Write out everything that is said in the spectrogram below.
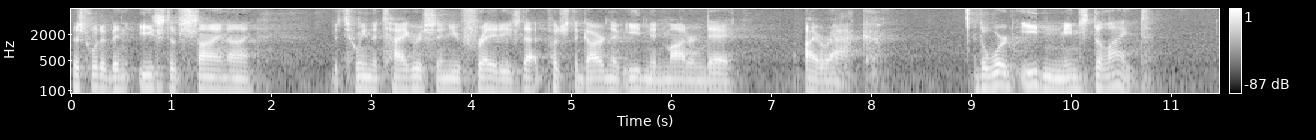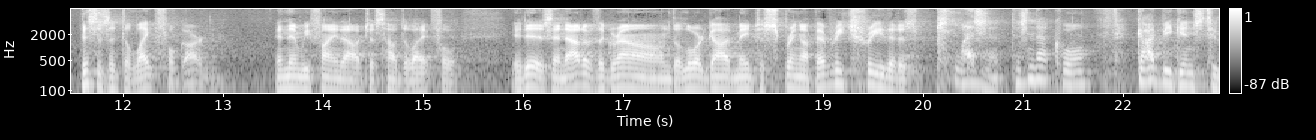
this would have been east of Sinai, between the Tigris and Euphrates. That puts the Garden of Eden in modern day Iraq. The word Eden means delight. This is a delightful garden. And then we find out just how delightful it is. And out of the ground, the Lord God made to spring up every tree that is pleasant. Isn't that cool? God begins to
